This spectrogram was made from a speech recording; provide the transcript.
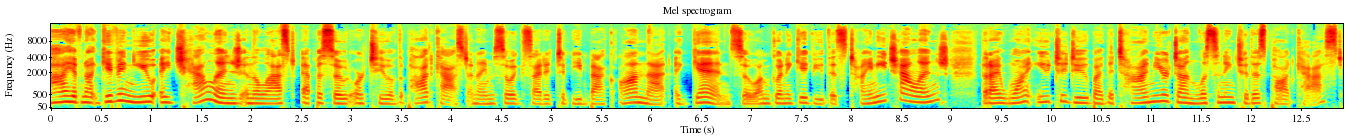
I have not given you a challenge in the last episode or two of the podcast, and I'm so excited to be back on that again. So, I'm going to give you this tiny challenge that I want you to do by the time you're done listening to this podcast,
